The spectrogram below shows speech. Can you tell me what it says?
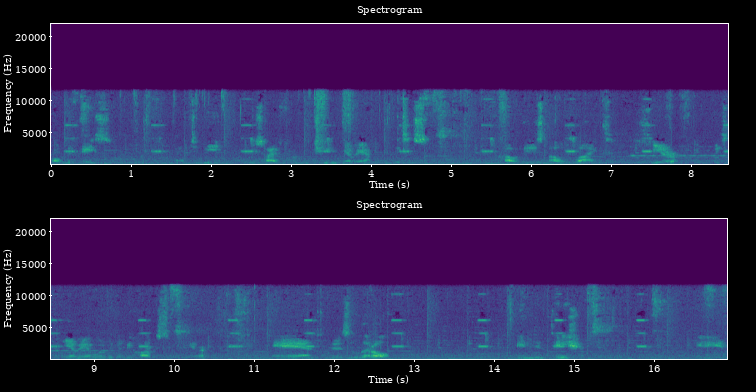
of the face, and to be precise from the chin area. This is how it is outlined here. This is the area where we're gonna be harvesting hair and there's a little indentation in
